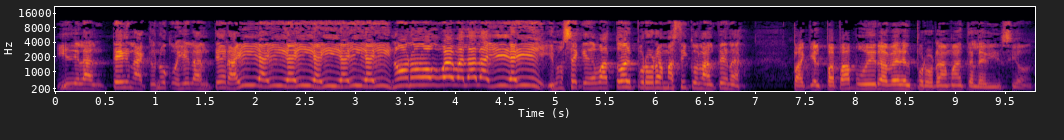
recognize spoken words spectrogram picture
Y de la antena, que uno cogía la antena, ahí, ahí, ahí, ahí, ahí, ahí. No, no, no, ahí, ahí. Y no se quedaba todo el programa así con la antena, para que el papá pudiera ver el programa de televisión.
